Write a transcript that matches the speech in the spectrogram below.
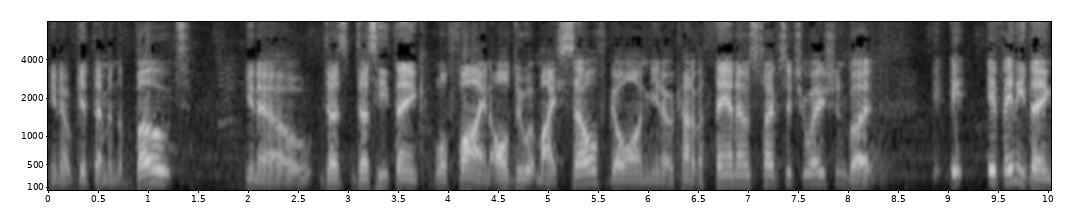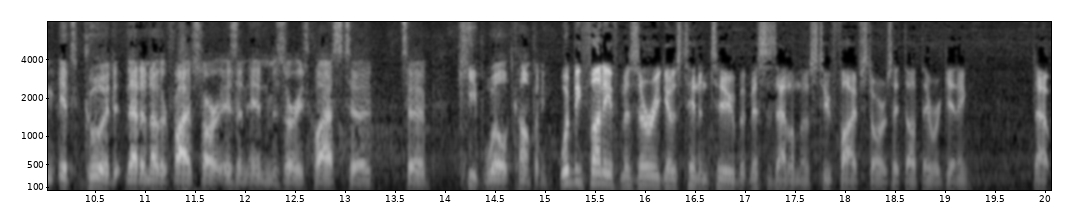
you know, get them in the boat? You know, does does he think, well, fine, I'll do it myself, go on, you know, kind of a Thanos type situation? But it, if anything, it's good that another five star isn't in Missouri's class to to keep Will company. Would be funny if Missouri goes ten and two, but misses out on those two five stars they thought they were getting. That,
